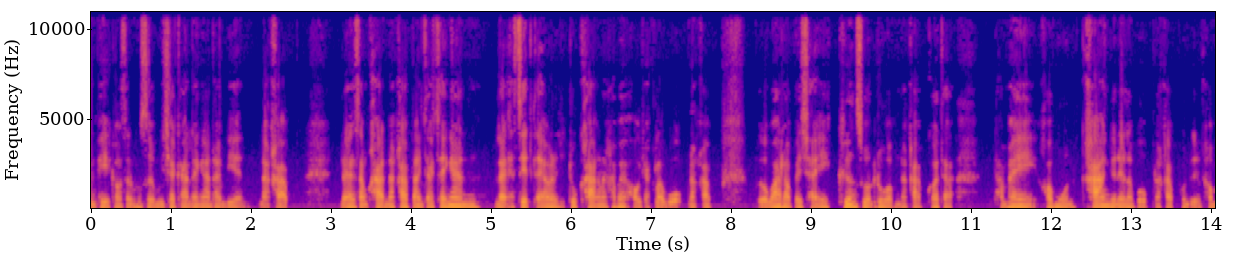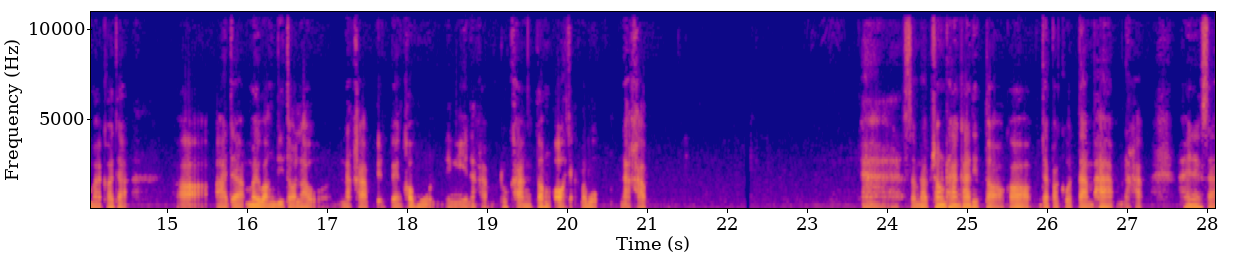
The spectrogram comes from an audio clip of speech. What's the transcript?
นเพจของสำนักส่งเสริมวิชาการและงานทะเบียนนะครับ และสำคัญนะครับ หลังจากใช้งานและเสร็จแล้วทุกครั้งนะครับให้ออกจากระบบนะครับเผื่อว่าเราไปใช้เครื่องส่วนรวมนะครับ ก็จะทำให้ข้อมูลค้างอยู่ในระบบนะครับ คนอื่นเข้ามาก็จะอาจจะไม่หวังดีต่อเรานะครับ เปลี่ยนแปลงข้อมูลอย่างนี้นะครับ ทุกครั้งต้องออกจากระบบนะครับสำหรับช่องทางการติดต่อก็จะปรากฏตามภาพนะครับ ให้นักศึกษา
